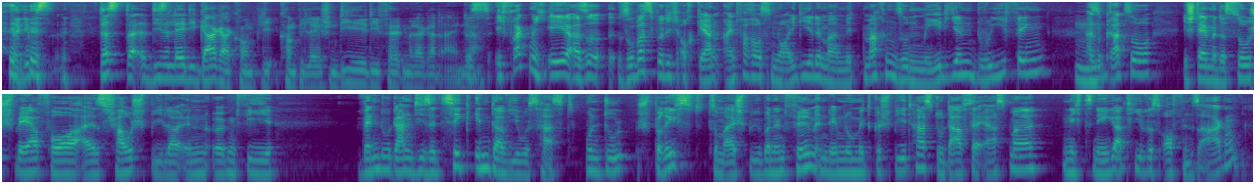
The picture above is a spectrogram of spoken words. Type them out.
Da gibt's. Das, da, diese Lady Gaga Compilation, die, die fällt mir da gerade ein. Das, ja. Ich frage mich eh, also sowas würde ich auch gern einfach aus Neugierde mal mitmachen, so ein Medienbriefing Mhm. Also gerade so, ich stelle mir das so schwer vor als Schauspielerin irgendwie, wenn du dann diese zig Interviews hast und du sprichst zum Beispiel über einen Film, in dem du mitgespielt hast, du darfst ja erstmal nichts Negatives offen sagen.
